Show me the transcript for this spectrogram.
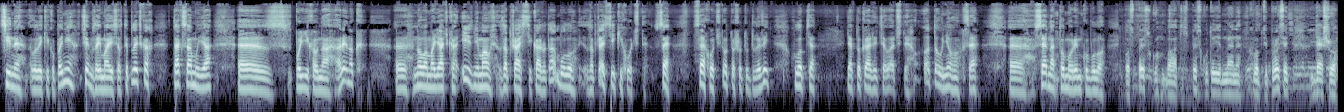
ціни великій компанії, чим займаюся в тепличках. Так само я поїхав на ринок, нова маячка, і знімав запчасті. Кажу, там було запчасті, які хочете. Все, все хочете. Ото, що тут лежить, хлопця, як то кажеться, бачите, ото у нього все, е, все на тому ринку було. По списку, багато списку то від мене. Хлопці просять, де що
